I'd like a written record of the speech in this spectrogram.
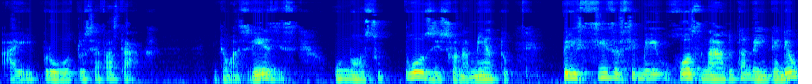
aí para o outro se afastar. Então, às vezes, o nosso posicionamento precisa ser meio rosnado também, entendeu?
